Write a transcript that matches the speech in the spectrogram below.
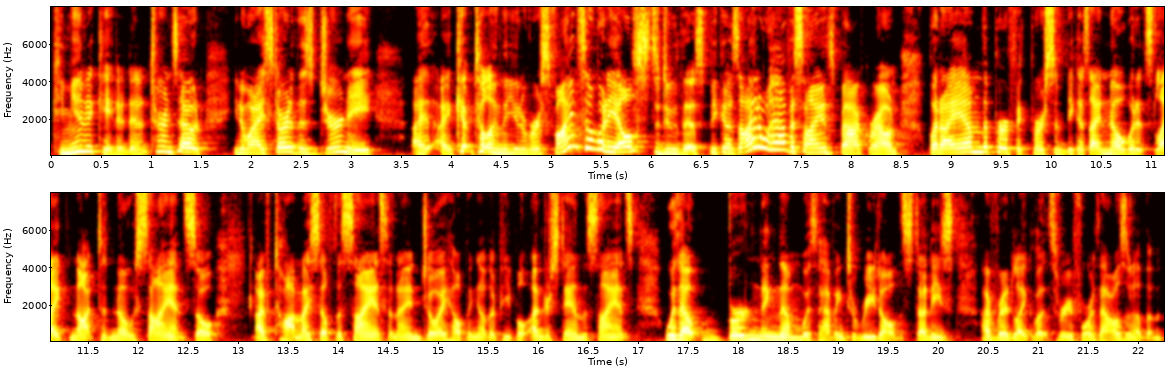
communicated. And it turns out, you know, when I started this journey, I, I, kept telling the universe, find somebody else to do this because I don't have a science background, but I am the perfect person because I know what it's like not to know science. So I've taught myself the science and I enjoy helping other people understand the science without burdening them with having to read all the studies. I've read like about three or 4,000 of them.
